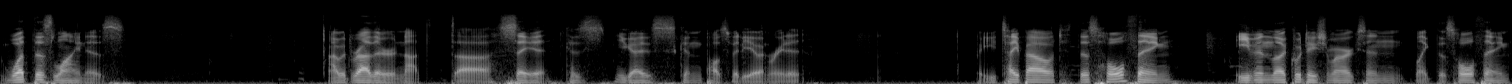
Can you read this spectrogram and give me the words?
what this line is. I would rather not uh, say it because you guys can pause the video and read it. But you type out this whole thing, even the quotation marks and like this whole thing.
